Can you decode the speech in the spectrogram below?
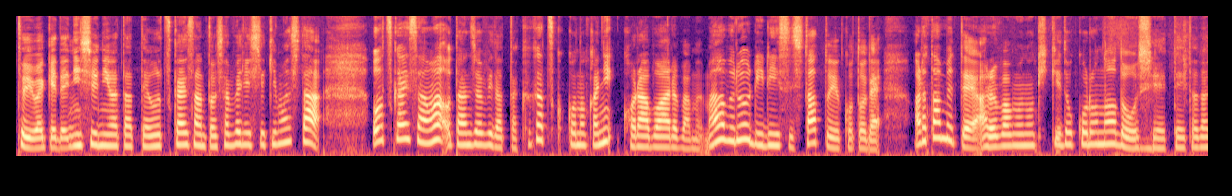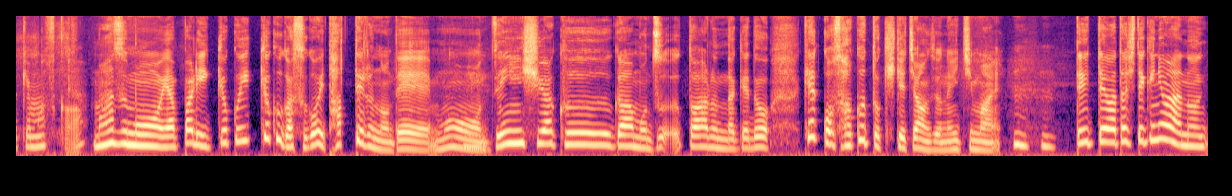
というわけで2週にわたって大塚愛さんとおしゃべりしてきました。大塚愛さんはお誕生日だった9月9日にコラボアルバム「マーブル」をリリースしたということで改めてアルバムの聴きどころなどを教えていただけますか、まずもうやっぱり一曲一曲がすごい立ってるのでもう全員主役がもうずっとあるんだけど、結構サクッと聴けちゃうんですよね1枚。うんうんって言って私的にはあの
